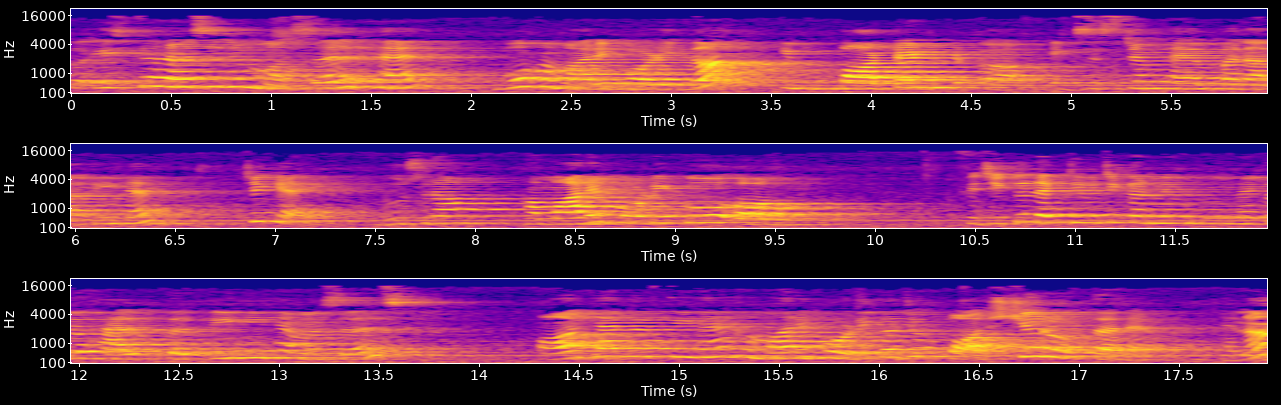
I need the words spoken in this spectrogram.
तो इस तरह से जो मसल है, वो हमारी बॉडी का इंपॉर्टेंट एक सिस्टम है, बनाती है। ठीक है? दूसरा, हमारे बॉडी को फ़िज़िकल एक्टिविटी करने में तो हेल्प करती ही है मसल्स और क्या करती है? हमारी बॉडी का जो पॉस्चर होता है है ना?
